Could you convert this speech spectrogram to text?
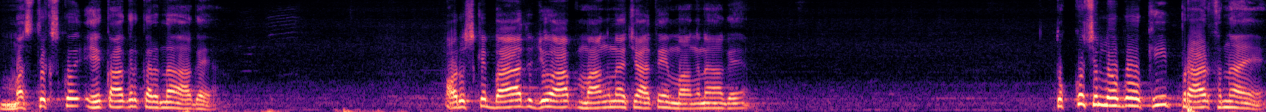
मस्तिष्क को एकाग्र करना आ गया, और उसके बाद जो आप मांगना चाहते हैं, मांगना आ गया तो कुछ लोगों की प्रार्थनाएँ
